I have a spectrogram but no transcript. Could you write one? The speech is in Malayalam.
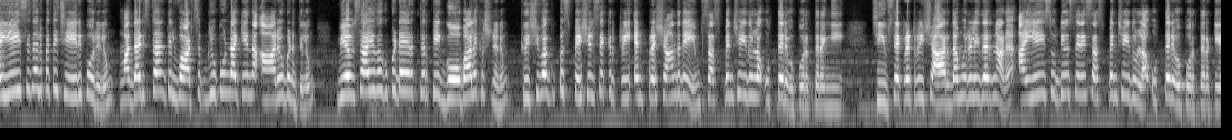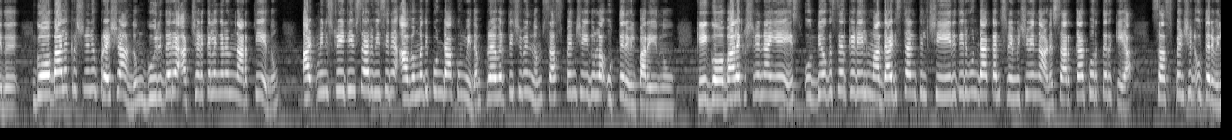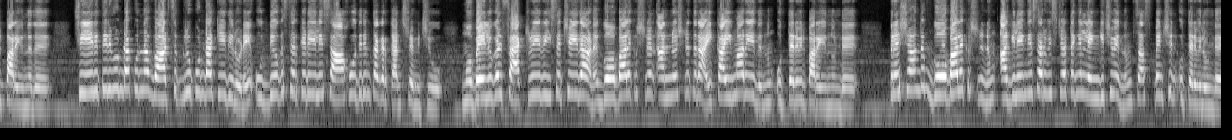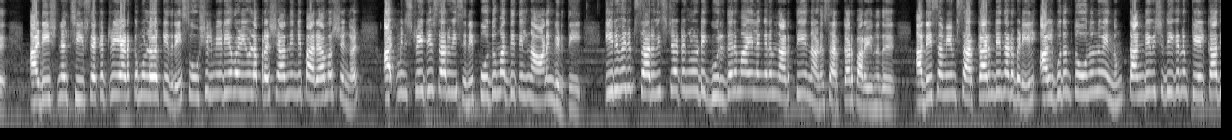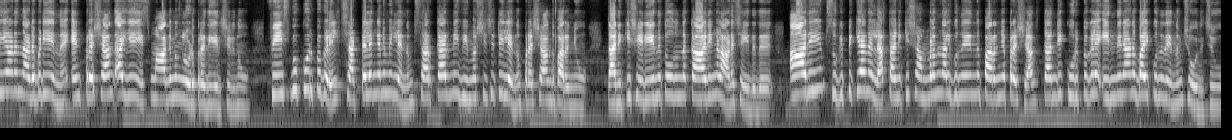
ഐ എ സി തലപ്പത്തെ ചേരിപ്പോരിലും മതാടിസ്ഥാനത്തിൽ വാട്സപ്പ് ഗ്രൂപ്പ് ഉണ്ടാക്കിയെന്ന ആരോപണത്തിലും വ്യവസായ വകുപ്പ് ഡയറക്ടർ കെ ഗോപാലകൃഷ്ണനും കൃഷി വകുപ്പ് സ്പെഷ്യൽ സെക്രട്ടറി എൻ പ്രശാന്തനെയും സസ്പെൻഡ് ചെയ്തുള്ള ഉത്തരവ് പുറത്തിറങ്ങി. ചീഫ് സെക്രട്ടറി ശാരദ മുരളീധരനാണ് ഐ എ എസ് ഉദ്യോഗസ്ഥരെ സസ്പെൻഡ് ചെയ്തുള്ള ഉത്തരവ് പുറത്തിറക്കിയത്. ഗോപാലകൃഷ്ണനും പ്രശാന്തും ഗുരുതര അച്ചടക്കലംഘനം നടത്തിയെന്നും അഡ്മിനിസ്ട്രേറ്റീവ് സർവീസിന് അവമതിപ്പുണ്ടാക്കും വിധം പ്രവർത്തിച്ചുവെന്നും സസ്പെൻഡ് ചെയ്തുള്ള ഉത്തരവിൽ പറയുന്നു. K Gopalakrishnan I A S ഉദ്യോഗസ്ഥർക്കിടയിൽ മതാടിസ്ഥാനത്തിൽ ചേരിതിരിവുണ്ടാക്കാൻ ശ്രമിച്ചുവെന്നാണ് സർക്കാർ പുറത്തിറക്കിയ സസ്പെൻഷൻ ഉത്തരവിൽ പറയുന്നത്. ചേരിതിരിവുണ്ടാക്കുന്ന വാട്സപ്പ് ഗ്രൂപ്പ് ഉണ്ടാക്കിയതിലൂടെ ഉദ്യോഗസ്ഥർക്കിടയിലെ സാഹോദര്യം തകർക്കാൻ ശ്രമിച്ചു. മൊബൈലുകൾ ഫാക്ടറി റീസെറ്റ് ചെയ്താണ് ഗോപാലകൃഷ്ണൻ അന്വേഷണത്തിനായി കൈമാറിയതെന്നും ഉത്തരവിൽ പറയുന്നുണ്ട്. പ്രശാന്തും ഗോപാലകൃഷ്ണനും അഖിലേന്ത്യാ സർവീസ് ചട്ടങ്ങൾ ലംഘിച്ചുവെന്നും സസ്പെൻഷൻ ഉത്തരവിലുണ്ട്. അഡീഷണൽ ചീഫ് സെക്രട്ടറി അടക്കമുള്ളവർക്കെതിരെ സോഷ്യൽ മീഡിയ വഴിയുള്ള പ്രശാന്തിന്റെ പരാമർശങ്ങൾ അഡ്മിനിസ്ട്രേറ്റീവ് സർവീസിനെ പൊതുമധ്യത്തിൽ നാണം കെടുത്തി. ഇരുവരും സർവീസ് ചട്ടങ്ങളുടെ ഗുരുതരമായ ലംഘനം നടത്തിയെന്നാണ് സർക്കാർ പറയുന്നത്. അതേസമയം സർക്കാരിന്റെ നടപടിയിൽ അത്ഭുതം തോന്നുന്നുവെന്നും തന്റെ വിശദീകരണം കേൾക്കാതെയാണ് നടപടിയെന്ന് N Prashant I A S മാധ്യമങ്ങളോട് പ്രതികരിച്ചിരുന്നു. ഫേസ്ബുക്ക് കുറിപ്പുകളിൽ ചട്ടലംഘനമില്ലെന്നും സർക്കാരിനെ വിമർശിച്ചിട്ടില്ലെന്നും പ്രശാന്ത് പറഞ്ഞു. തനിക്ക് ശരിയെന്ന് തോന്നുന്ന കാര്യങ്ങളാണ് ചെയ്തത്. ആരെയും സുഖിപ്പിക്കാനല്ല തനിക്ക് ശമ്പളം നൽകുന്നതെന്ന് പറഞ്ഞ പ്രശാന്ത് തന്റെ കുറിപ്പുകളെ എന്തിനാണ് ഭയക്കുന്നതെന്നും ചോദിച്ചു.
